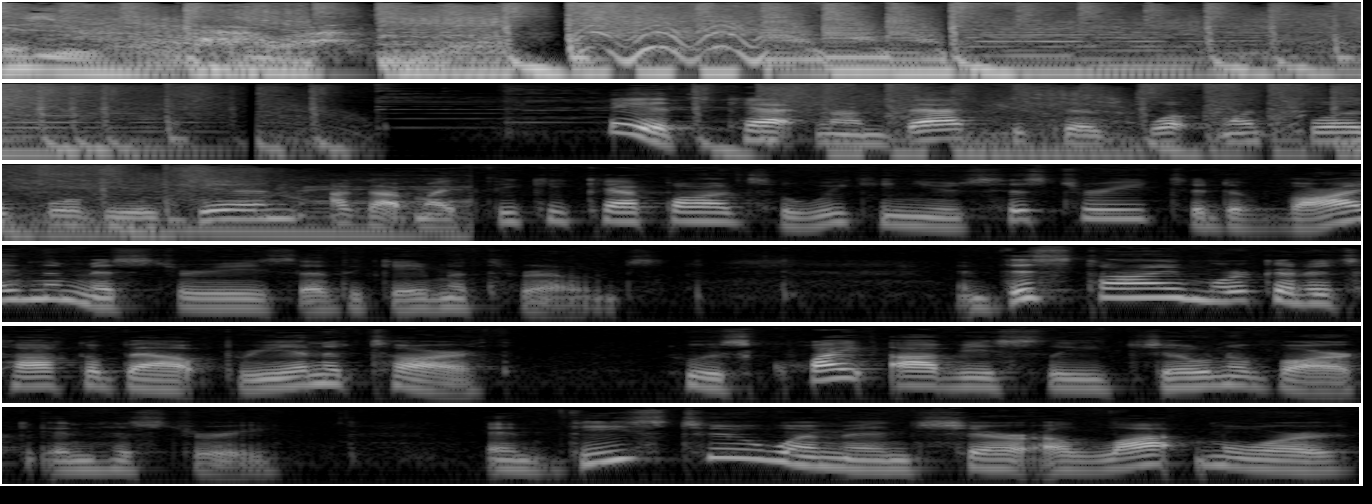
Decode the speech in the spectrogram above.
is power. Hey, it's Kat, and I'm back because what once was will be again. I got my thinking cap on so we can use history to divine the mysteries of the Game of Thrones. And this time we're going to talk about Brienne of Tarth, who is quite obviously Joan of Arc in history. And these two women share a lot more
